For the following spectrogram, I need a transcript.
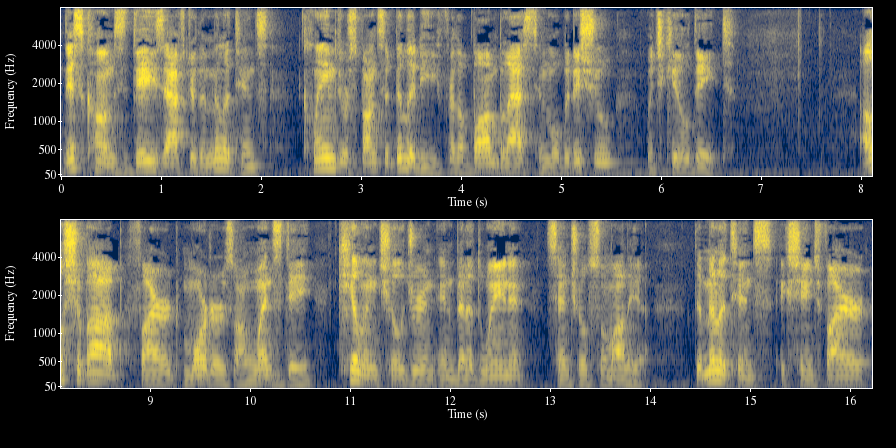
This comes days after the militants claimed responsibility for the bomb blast in Mogadishu, which killed eight. Al Shabaab fired mortars on Wednesday, killing children in Beledweyne, central Somalia. The militants exchanged fire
